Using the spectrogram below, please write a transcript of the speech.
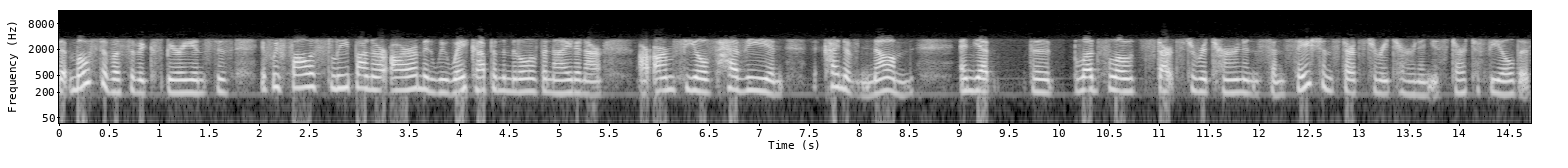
that most of us have experienced is if we fall asleep on our arm and we wake up in the middle of the night and our, our arm feels heavy and kind of numb, and yet the blood flow starts to return and sensation starts to return and you start to feel this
